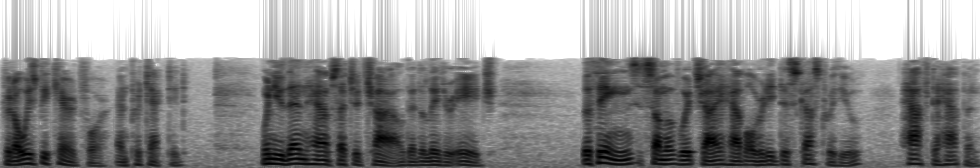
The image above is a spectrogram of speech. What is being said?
could always be cared for and protected. When you then have such a child at a later age, the things, some of which I have already discussed with you, have to happen.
